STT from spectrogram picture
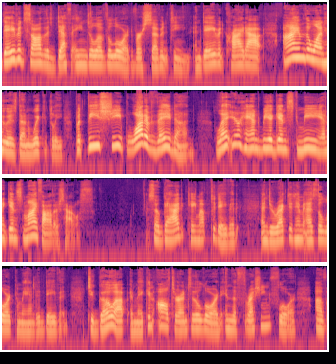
David saw the death angel of the Lord, verse 17, and David cried out, I am the one who has done wickedly, but these sheep, what have they done? Let your hand be against me and against my father's house. So Gad came up to David and directed him as the Lord commanded David to go up and make an altar unto the Lord in the threshing floor of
